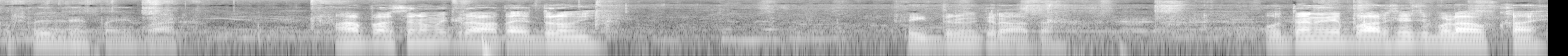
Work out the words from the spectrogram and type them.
ਕੱਪੜੇ ਜਿਹੜੇ ਪਏ ਬਾਹਰ। ਆਹ ਪਾਸੇ ਨੂੰ ਵੀ ਕਰਾਤਾ, ਇਧਰੋਂ ਵੀ। ਤੇ ਇਧਰੋਂ ਵੀ ਕਰਾਤਾ। ਉਦਾਂ ਨੇ ਬਾਰਿਸ਼ ਚ ਬੜਾ ਔਖਾ ਹੈ।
